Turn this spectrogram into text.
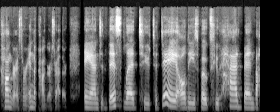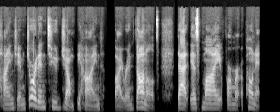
Congress or in the Congress rather. And this led to today all these folks who had been behind Jim Jordan to jump behind Byron Donald. That is my former opponent.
